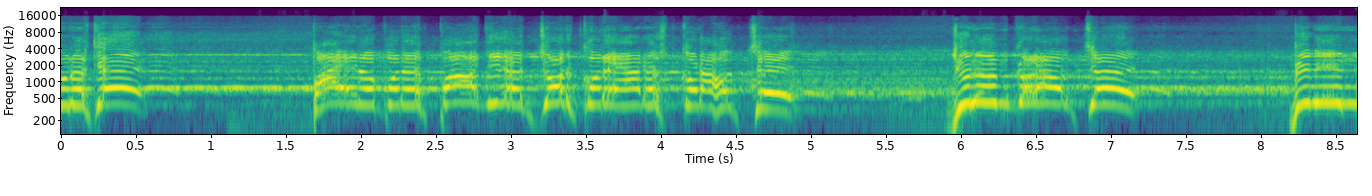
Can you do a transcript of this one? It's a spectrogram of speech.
গুলোকে পায়ের ওপরে পা দিয়ে জোর করে অ্যারেস্ট করা হচ্ছে, জুলুম করা হচ্ছে, বিভিন্ন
